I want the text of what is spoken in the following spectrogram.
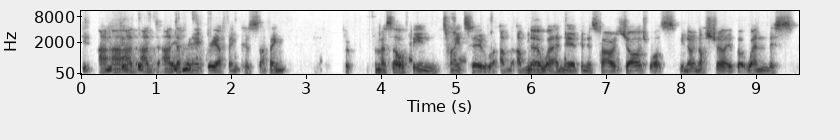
you- I, you I, I, I definitely agree. I think because I think for, for myself being 22, I've, I've nowhere near been as far as George was, you know, in Australia. But when this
